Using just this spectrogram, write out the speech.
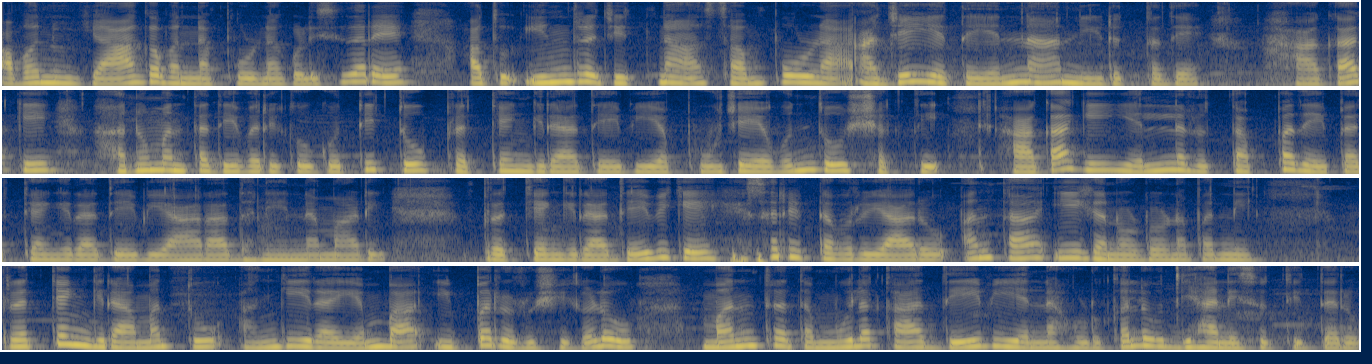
ಅವನು ಯಾಗವನ್ನು ಪೂರ್ಣಗೊಳಿಸಿದರೆ ಅದು ಇಂದ್ರಜಿತ್ನ ಸಂಪೂರ್ಣ ಅಜೇಯತೆಯನ್ನು ನೀಡುತ್ತದೆ. ಹಾಗಾಗಿ ಹನುಮಂತ ದೇವರಿಗೂ ಗೊತ್ತಿತ್ತು ಪ್ರತ್ಯಂಗಿರ ದೇವಿಯ ಪೂಜೆಯ ಒಂದು ಶಕ್ತಿ. ಹಾಗಾಗಿ ಎಲ್ಲರೂ ತಪ್ಪದೇ ಪ್ರತ್ಯಂಗಿರ ದೇವಿಯ ಆರಾಧನೆಯನ್ನು ಮಾಡಿ. ಪ್ರತ್ಯಂಗಿರ ದೇವಿಗೆ ಹೆಸರಿಟ್ಟವರು ಯಾರು ಅಂತ ಈಗ ನೋಡೋಣ ಬನ್ನಿ. ಪ್ರತ್ಯಂಗಿರ ಮತ್ತು ಅಂಗೀರ ಎಂಬ ಇಬ್ಬರು ಋಷಿಗಳು ಮಂತ್ರದ ಮೂಲಕ ದೇವಿಯನ್ನು ಹುಡುಕಲು ಧ್ಯಾನಿಸುತ್ತಿದ್ದರು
